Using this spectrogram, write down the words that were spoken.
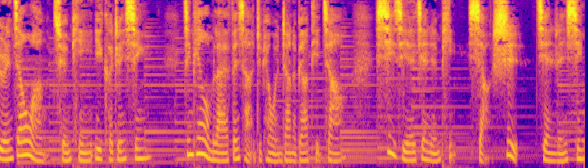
与人交往全凭一颗真心。今天我们来分享这篇文章的标题叫《细节见人品，小事见人心》。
